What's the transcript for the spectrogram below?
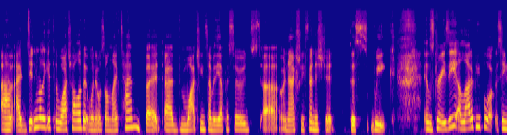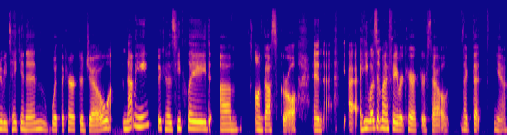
Um, I didn't really get to watch all of it when it was on Lifetime, but I've been watching some of the episodes uh, and actually finished it this week. It was crazy. A lot of people seem to be taken in with the character Joe. Not me, because he played um, on Gossip Girl, and I, he wasn't my favorite character. So, like that, yeah.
